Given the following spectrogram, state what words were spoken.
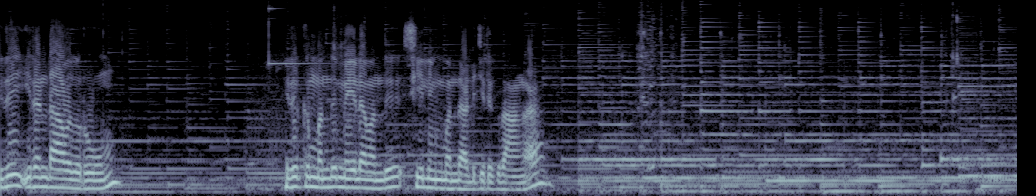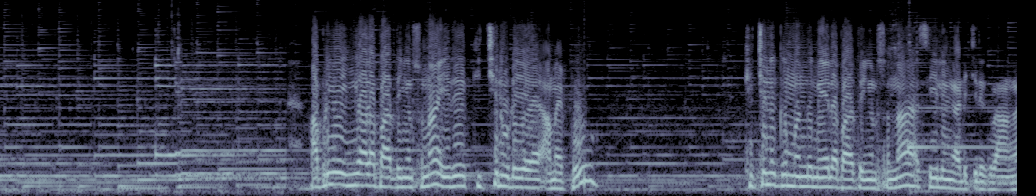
இது இரண்டாவது ரூம் இதுக்கும் வந்து மேலே வந்து சீலிங் வந்து அடிச்சிருக்கிறாங்க. அப்படியே இங்கால பார்த்தீங்கன்னு சொன்னால் இது கிச்சனுடைய அமைப்பு. கிச்சனுக்கும் வந்து மேலே பார்த்தீங்கன்னு சொன்னால் சீலிங் அடிச்சிருக்கிறாங்க.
